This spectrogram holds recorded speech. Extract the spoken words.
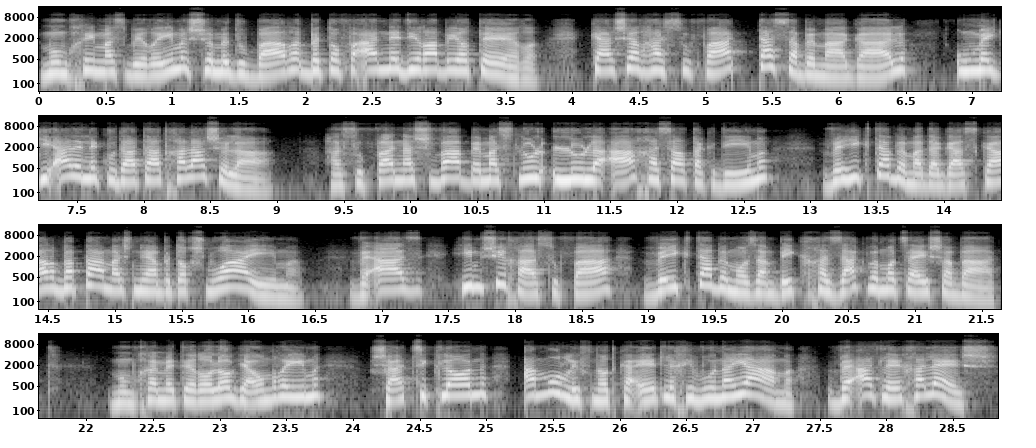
מומחים מסבירים שמדובר בתופעה נדירה ביותר, כאשר הסופה טסה במעגל ומגיעה לנקודת ההתחלה שלה. הסופה נשבה במסלול לולאה חסר תקדים והכתה במדגסקר בפעם השנייה בתוך שבועיים. ואז המשיכה הסופה והכתה במוזמביק חזק במוצאי שבת. מומחי מטאורולוגיה אומרים שהציקלון אמור לפנות כעת לכיוון הים, ואז להיחלש.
